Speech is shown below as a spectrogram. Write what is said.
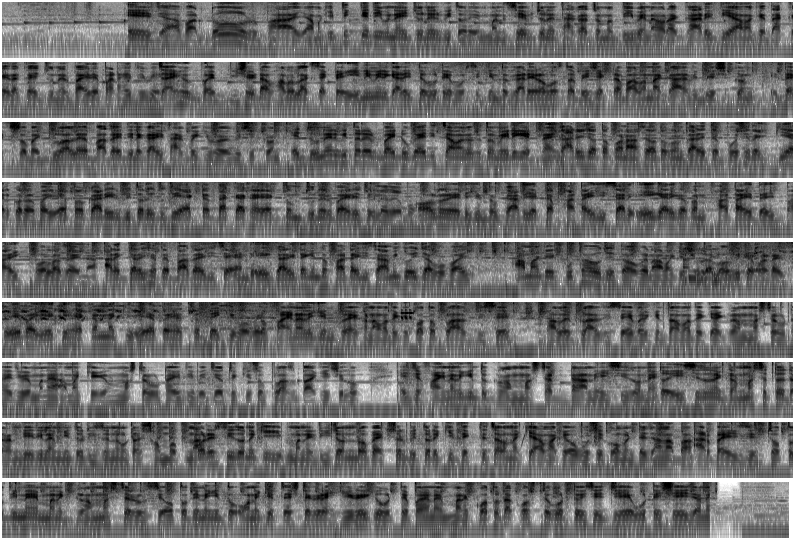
এই যে আবার, দূর ভাই, আমাকে টিকতে দিবে না এই জোনের ভিতরে। মানে সেফ জোনে থাকার জন্য দিবে না, ওরা গাড়ি দিয়ে আমাকে ধাক্কায় ধাক্কায় জোনের বাইরে পাঠিয়ে দিবে। যাই হোক ভাই, বিষয়টা ভালো লাগছে, একটা এনিমির গাড়িতে উঠে পড়ছি, কিন্তু গাড়ির অবস্থা বেশি একটা ভালো না, গাড়ি বেশিক্ষণ দেখছ ভাই গ্লোয়ালে বাজাই দিলে গাড়ি থাকবে কীভাবে বেশিক্ষণ? এই জোনের ভিতরে ভাই ঢুকাই দিচ্ছে, আমার কাছে তো মেডিকেট নাই। গাড়ি যতক্ষণ আসে ততক্ষণ গাড়িতে বসে থাকি, কি আর করার ভাই? এত গাড়ির ভিতরে যদি একটা ধাক্কা খায়, একদম জোনের বাইরে চলে যাব। অলরেডি কিন্তু গাড়ি একটা ফাটাই দিচ্ছে আর এই গাড়ি কখন ফাটাই দেয় ভাই বলা যায় না। আরেক গাড়ির সাথে বাজাই দিচ্ছে এন্ড এই গাড়িটা কিন্তু ফাটাই দিচ্ছে। আমি কই যাব ভাই? আমাকে কোথাও যেতে হবে না আমাকে শুধু লবিতে পাঠাইছে। এ ভাই এ কি হ্যাকার নাকি? এ এত হেডশট দেয় কীভাবে? তো ফাইনালি কিন্তু এখন আমাদেরকে কত প্লাস দিছে? ভালোই প্লাস দিছে। এবার কিন্তু আমাদেরকে গ্র্যান্ড মাস্টার উঠাই দিবে মানে আমাকে গ্র্যান্ড মাস্টার উঠাই দিবে যেহেতু কিছু প্লাস বাকি ছিল। এই যে ফাইনালি কিন্তু গ্র্যান্ড মাস্টার ডান এই সিজনে তো এই সিজনে গ্র্যান্ড মাস্টার তো ডান দিয়ে দিলাম কিন্তু রিজনে ওঠা সম্ভব না। পরের সিজনে কি মানে রিজন ডব একশোর ভিতরে কি দেখতে চাও নাকি আমাকে অবশ্যই কমেন্টে জানাবা। আর ভাই যে যতদিনে মানে গ্রাম মাস্টার উঠছে, অতদিনে কিন্তু অনেকে চেষ্টা করে হিরোইকে উঠতে পারে না মানে কতটা কষ্ট করতে হয়েছে, যে উঠে সেই জানে।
